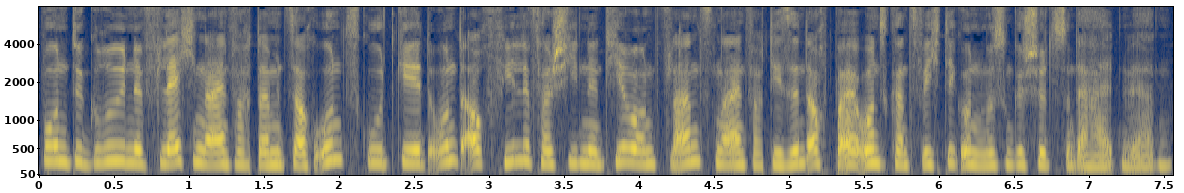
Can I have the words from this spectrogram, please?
bunte grüne Flächen einfach, damit es auch uns gut geht und auch viele verschiedene Tiere und Pflanzen einfach. Die sind auch bei uns ganz wichtig und müssen geschützt und erhalten werden.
